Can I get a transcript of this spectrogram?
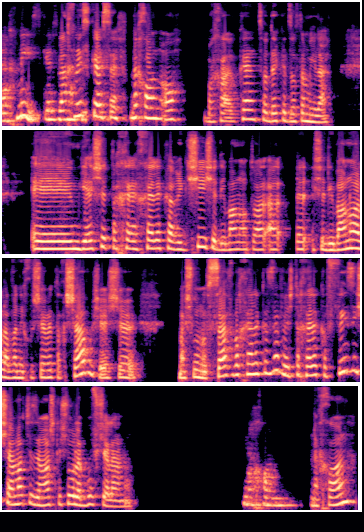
להכניס כסף. להכניס כסף, נכון, או, ברכה, כן, צודקת, זאת המילה. אה, יש את החלק הרגשי שדיברנו, אותו, שדיברנו עליו אני חושבת עכשיו, שיש אה, משהו נוסף בחלק הזה, ויש את החלק הפיזי שאמרת שזה ממש קשור לגוף שלנו, נכון, נכון?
